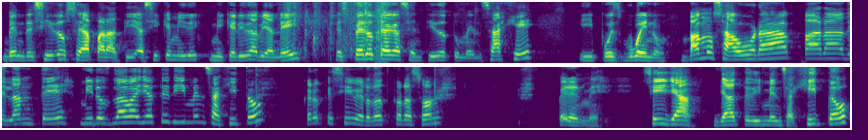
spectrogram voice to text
bendecido sea para ti. Así que mi, mi querida Vianey, espero te haga sentido tu mensaje. Y pues bueno, vamos ahora para adelante. Miroslava, ya te di mensajito. Creo que sí, ¿verdad, corazón? Espérenme. Sí, ya, ya te di mensajito.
